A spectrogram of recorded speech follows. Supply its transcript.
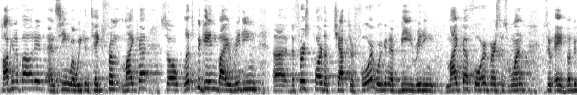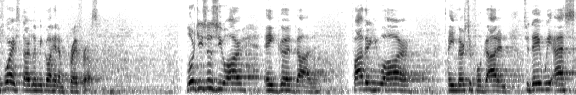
talking about it and seeing what we can take from Micah. So let's begin by reading uh, the first part of chapter four. We're gonna be reading Micah four verses one through eight. But before I start, let me go ahead and pray for us. Lord Jesus, you are a good God. Father, you are a merciful God. And today we ask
